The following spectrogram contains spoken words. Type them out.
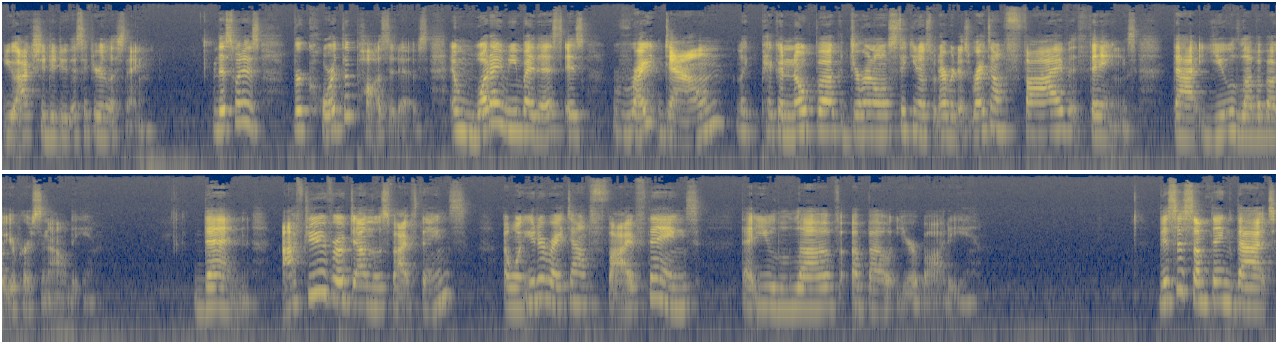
you actually to do this if you're listening. This one is record the positives. And what I mean by this is write down, like pick a notebook, journal, sticky notes, whatever it is. Write down five things that you love about your personality. Then, after you've wrote down those five things, I want you to write down five things that you love about your body this is something that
